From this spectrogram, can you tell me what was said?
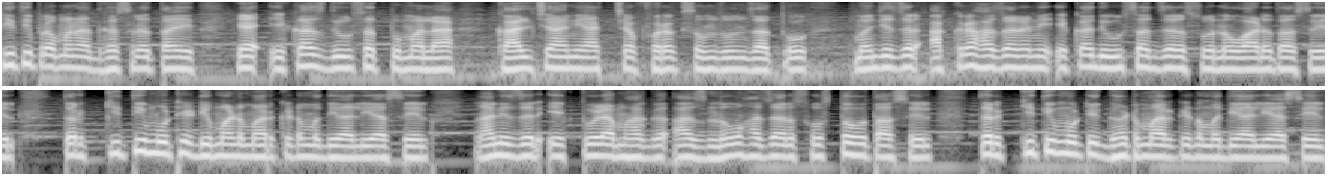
किती प्रमाणात घसरत आहेत या एकाच दिवसात तुम्हाला कालच्या आणि आजच्या फरक समजून जातो. म्हणजे जर अकरा हजाराने एका दिवसात जर सोनं वाढत असेल तर किती मोठी डिमांड मार्केटमध्ये आली असेल? आणि जर एक तोळ्यामागं आज नऊ हजार स्वस्त होत असेल तर किती मोठी घट मार्केटमध्ये आली असेल?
